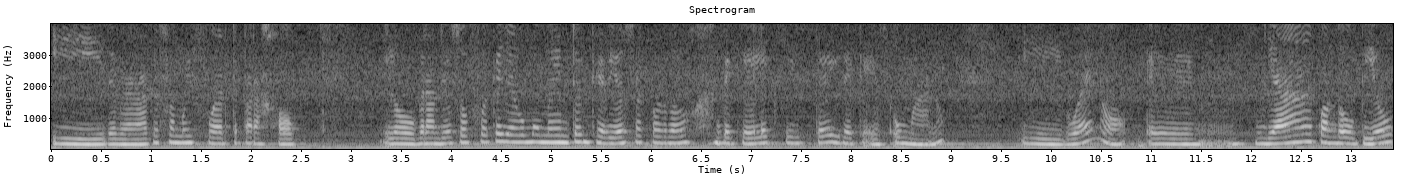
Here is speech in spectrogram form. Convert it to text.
y de verdad que fue muy fuerte para Job. Lo grandioso fue que llegó un momento en que Dios se acordó de que Él existe y de que es humano y bueno, eh, ya cuando vio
